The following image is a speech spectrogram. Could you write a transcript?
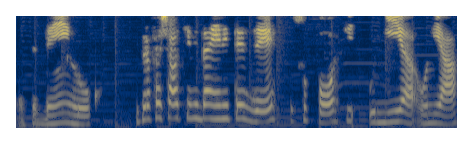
vai ser bem louco. E para fechar o time da NTZ, o suporte, o Nia, o Nia,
